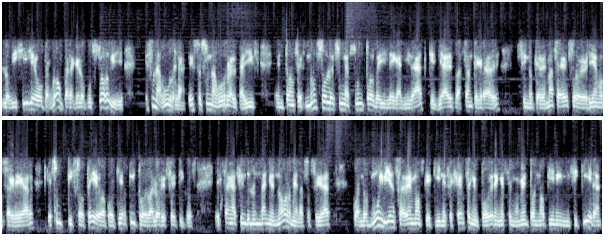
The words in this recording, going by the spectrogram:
lo vigile o, perdón, para que lo custodie. Es una burla, eso es una burla al país. Entonces, no solo es un asunto de ilegalidad, que ya es bastante grave, sino que además a eso deberíamos agregar que es un pisoteo a cualquier tipo de valores éticos. Están haciéndole un daño enorme a la sociedad cuando muy bien sabemos que quienes ejercen el poder en este momento no tienen ni siquiera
